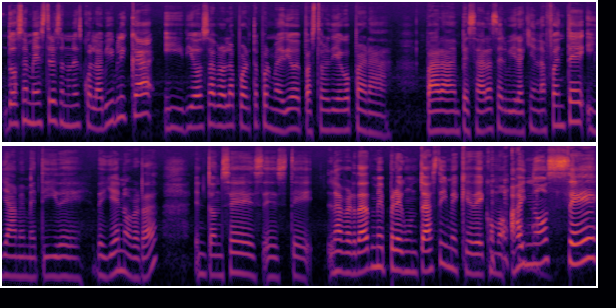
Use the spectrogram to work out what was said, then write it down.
dos semestres en una escuela bíblica y Dios abrió la puerta por medio de Pastor Diego para para empezar a servir aquí en la fuente y ya me metí de, de, lleno, ¿verdad? Entonces, este, la verdad me preguntaste y me quedé como, ay, no sé.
